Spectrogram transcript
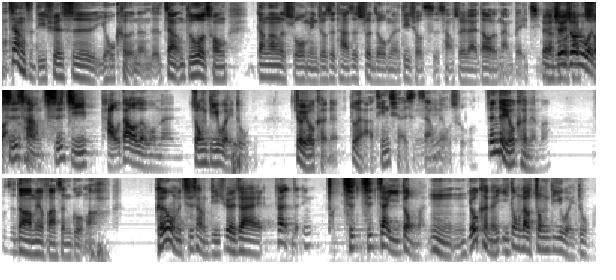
这样子的确是有可能的。这样，如果从刚刚的说明，就是它是顺着我们的地球磁场，所以来到了南北极。对，所以说如果磁场磁极跑到了我们中低纬度，就有可能。对啊，听起来是这样，没有错。真的有可能吗？不知道，没有发生过吗？可是我们磁场的确在它磁磁在移动嘛，嗯，有可能移动到中低纬度嘛。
